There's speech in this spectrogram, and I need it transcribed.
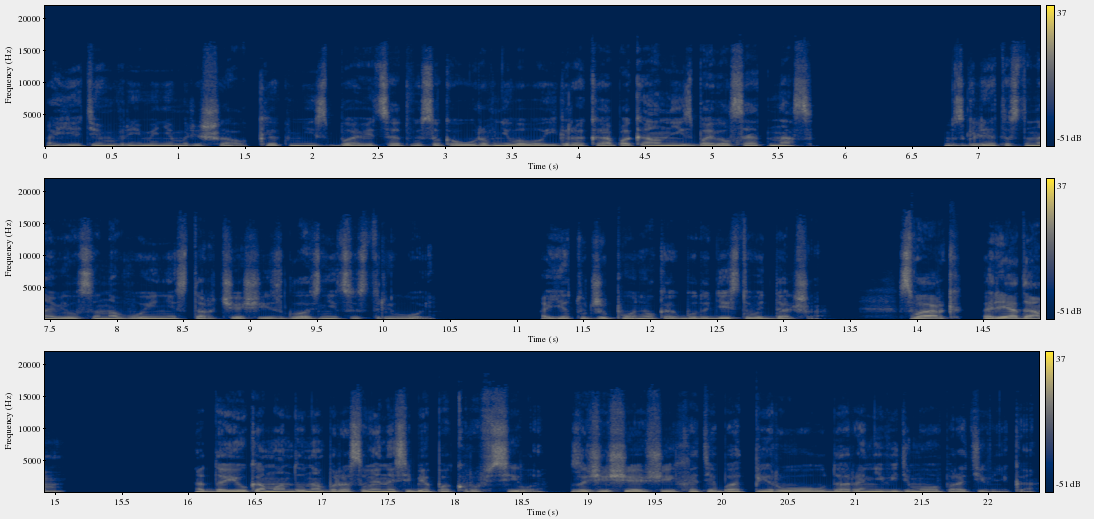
А я тем временем решал, как мне избавиться от высокоуровневого игрока, пока он не избавился от нас. Взгляд остановился на воине с торчащей из глазницы стрелой. А я тут же понял, как буду действовать дальше. «Сварк, рядом!» Отдаю команду, набрасывая на себя покров силы, защищающий хотя бы от первого удара невидимого противника.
